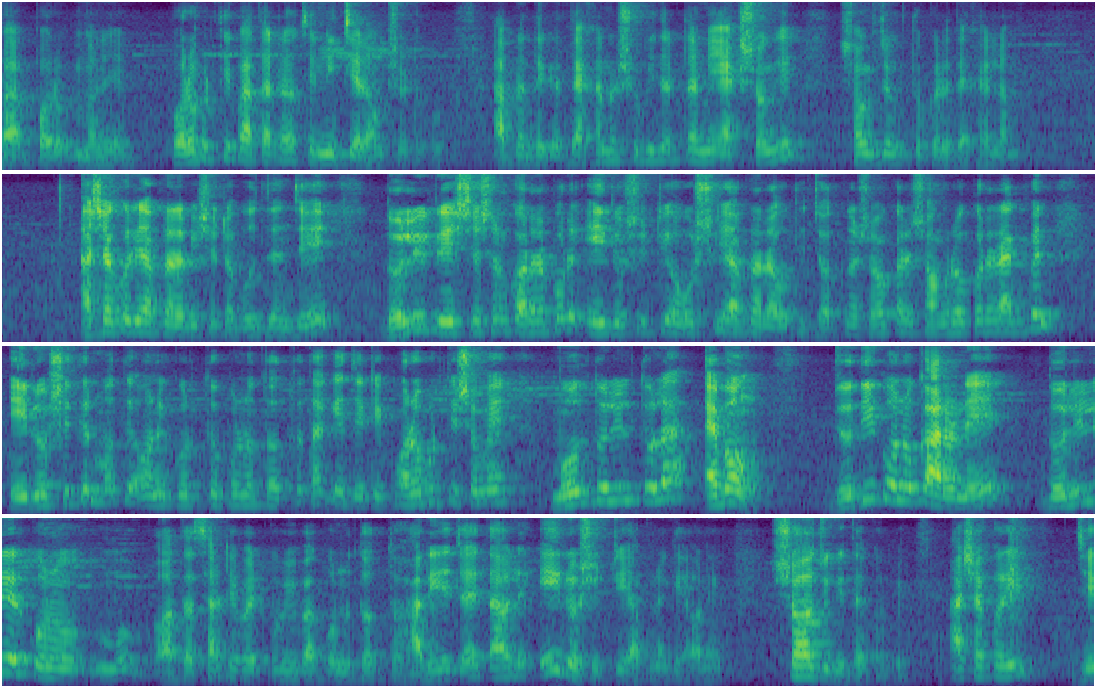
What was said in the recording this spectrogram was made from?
বা মানে পরবর্তী পাতাটা হচ্ছে নিচের অংশটুকু। আপনাদেরকে দেখানোর সুবিধাটা আমি একসঙ্গে সংযুক্ত করে দেখালাম। আশা করি আপনারা বিষয়টা বুঝলেন যে দলিল রেজিস্ট্রেশন করার পর এই রসিদটি অবশ্যই আপনারা অতি যত্ন সহকারে সংগ্রহ করে রাখবেন। এই রসিদের মধ্যে অনেক গুরুত্বপূর্ণ তথ্য থাকে যেটি পরবর্তী সময়ে মূল দলিল তোলা এবং যদি কোনো কারণে দলিলের কোনো অর্থাৎ সার্টিফাইড কপি বা কোনো তথ্য হারিয়ে যায়, তাহলে এই রসিদটি আপনাকে অনেক সহযোগিতা করবে। আশা করি যে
